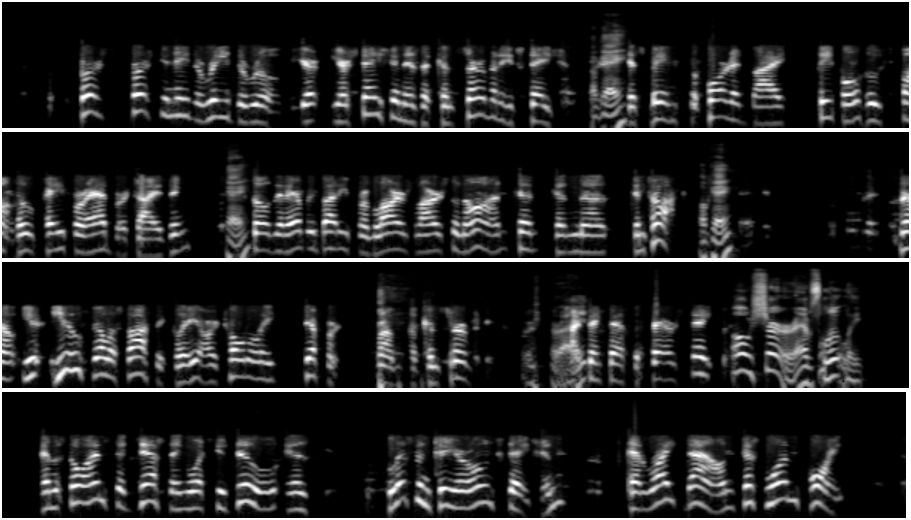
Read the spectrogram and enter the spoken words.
First, first you need to read the room. Your your station is a conservative station. Okay. It's being supported by people who who pay for advertising, Okay. so that everybody from Lars Larson on can can uh, can talk. Okay. Now, you you philosophically are totally different from a conservative. I think that's a fair statement. Oh, sure, absolutely. And so I'm suggesting what you do is listen to your own station and write down just one point,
